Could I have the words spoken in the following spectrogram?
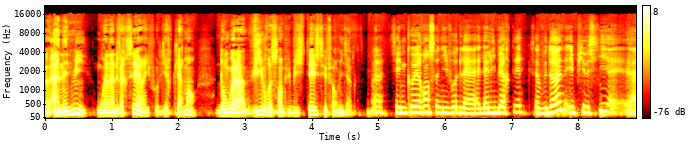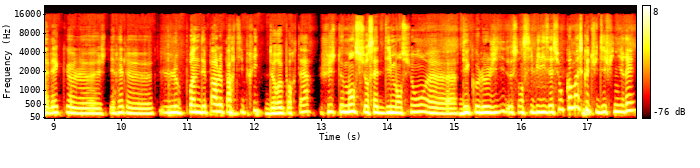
un ennemi ou un adversaire, il faut le dire clairement. Donc voilà, vivre sans publicité, c'est formidable. Voilà. C'est une cohérence au niveau de la, la liberté que ça vous donne, et puis aussi euh, avec, euh, le, je dirais, le, le point de départ, le parti pris de reporter, justement sur cette dimension euh, d'écologie, de sensibilisation. Comment est-ce que tu définirais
